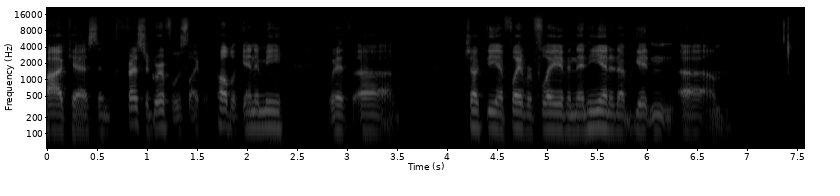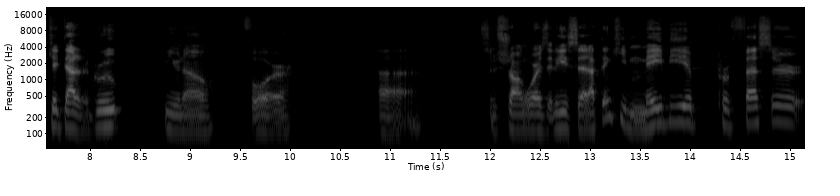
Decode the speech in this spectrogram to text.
podcast, and Professor Griff was like with Public Enemy, with uh, Chuck D and Flavor Flav, and then he ended up getting um, kicked out of the group. You know, for uh, some strong words that he said. I think he may be a professor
